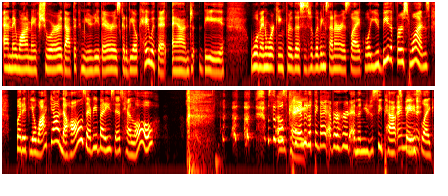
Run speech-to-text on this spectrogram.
and they want to make sure that the community there is going to be okay with it. And the woman working for the assisted living center is like, well, you'd be the first ones, but if you walk down the halls, everybody says hello. it was the most Okay. candid thing I ever heard. And then you just see Pat's I mean- face like,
